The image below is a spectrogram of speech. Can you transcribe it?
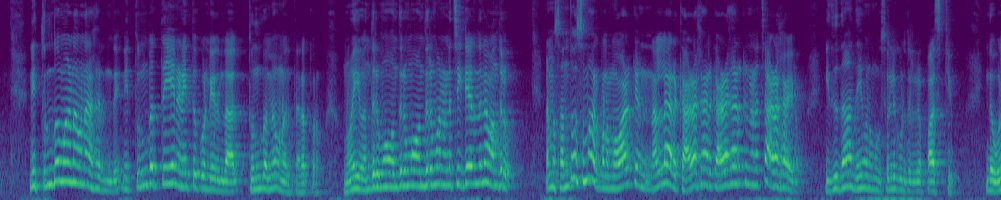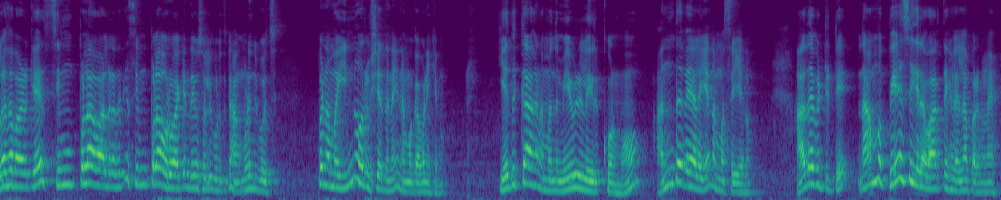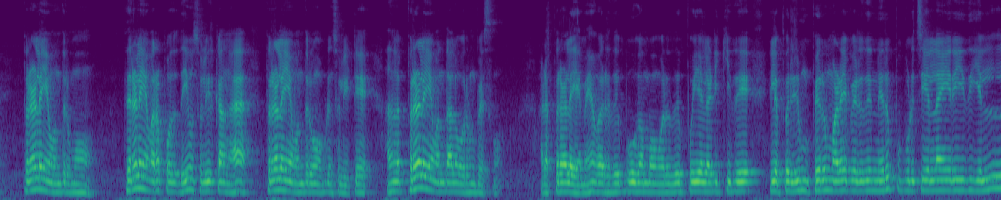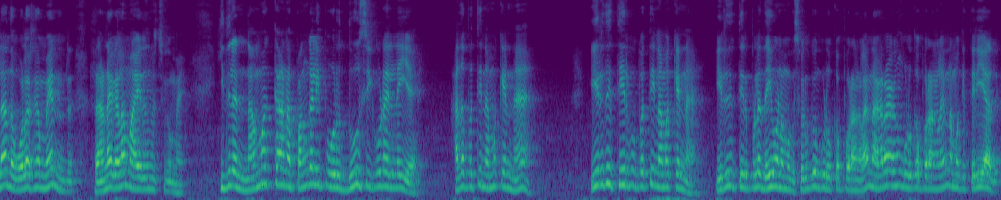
நீ துன்பமானவனாக இருந்து நீ துன்பத்தையே நினைத்து கொண்டிருந்தால் துன்பமே உனக்கு தரப்படும் நோய் வந்துருமோ வந்துருமோ வந்துருமோ நினச்சிக்கிட்டே இருந்தேன்னா வந்துடும் நம்ம சந்தோஷமாக இருப்போம். நம்ம வாழ்க்கை நல்லா இருக்குது அழகாக இருக்குது அழகாக இருக்குன்னு நினச்சா அழகாயிரும். இதுதான் தெய்வம் நமக்கு சொல்லி கொடுத்துருக்குற பாசிட்டிவ் இந்த உலக வாழ்க்கையை சிம்பிளாக வாழ்கிறதுக்கு சிம்பிளாக ஒரு வாக்கியம் தெய்வம் சொல்லி கொடுத்துட்டாங்க. முடிஞ்சு போச்சு. இப்போ நம்ம இன்னொரு விஷயத்தினை நம்ம கவனிக்கணும். எதுக்காக நம்ம இந்த மேவழியில் இருக்கணுமோ அந்த வேலையை நம்ம செய்யணும். அதை விட்டுட்டு நம்ம பேசுகிற வார்த்தைகள் எல்லாம் பாருங்களேன். பிரளயம் வந்துருமோ? பிரளயம் வரப்போகுது. தெய்வம் சொல்லியிருக்காங்க. பிரளயம் வந்துடும் அப்படின்னு சொல்லிட்டு அதில் பிரளயம் வந்தாலும் வரும்னு பேசுவோம். அட பிரளயமே வருது பூகம்பம் வருது புயல் அடிக்குது இல்லை பெரும் பெரும் மழை பெய்யுது நெருப்பு பிடிச்சி எல்லாம் எரியுது எல்லாம் அந்த உலகமே ரணகலம் ஆயிருதுன்னு வச்சுக்கோமே. இதில் நமக்கான பங்களிப்பு ஒரு தூசி கூட இல்லையே. அதை பற்றி நமக்கு என்ன? இறுதி தீர்ப்பு பற்றி நமக்கு என்ன? இறுதி தீர்ப்பில் தெய்வம் நமக்கு சொர்க்கம் கொடுக்க போகிறாங்களா நகரகம் கொடுக்க போகிறாங்களான்னு நமக்கு தெரியாது.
